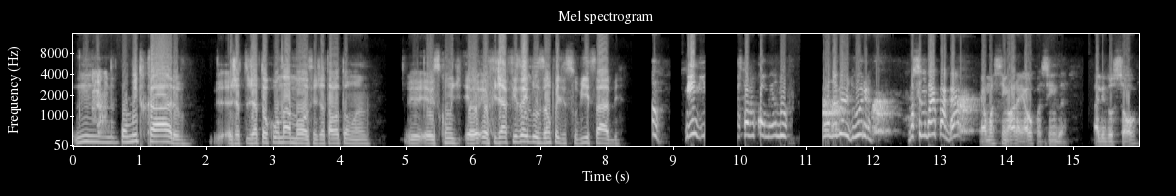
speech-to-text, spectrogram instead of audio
Hum, tá muito caro. Eu já, já tô com na mão, assim, já tava tomando. Eu, eu escondi. Eu, eu já fiz a ilusão pra ele subir, sabe? Menino, eu estava comendo toda a verdura. Você não vai pagar. É uma senhora elfa, assim, da, ali do sol,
